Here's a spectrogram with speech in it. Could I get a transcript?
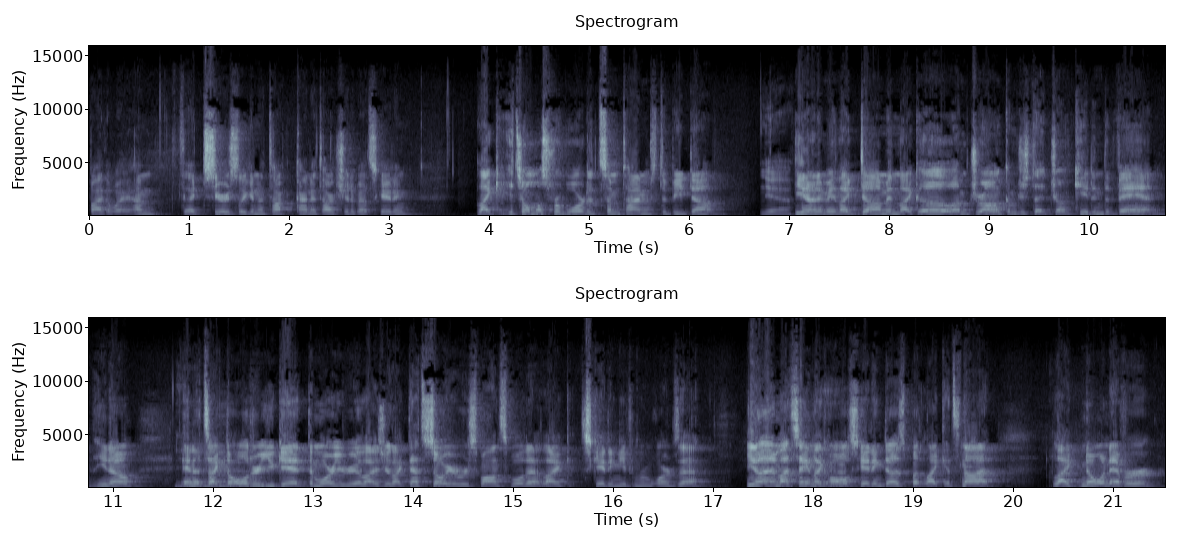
by the way. I'm like seriously gonna talk kind of talk shit about skating. Like it's almost rewarded sometimes to be dumb. Yeah. You know what I mean? Like dumb and like, oh, I'm drunk. I'm just that drunk kid in the van, you know? And it's like the older you get, the more you realize you're like, that's so irresponsible that like skating even rewards that. You know, and I'm not saying like all skating does, but like it's not like no one ever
